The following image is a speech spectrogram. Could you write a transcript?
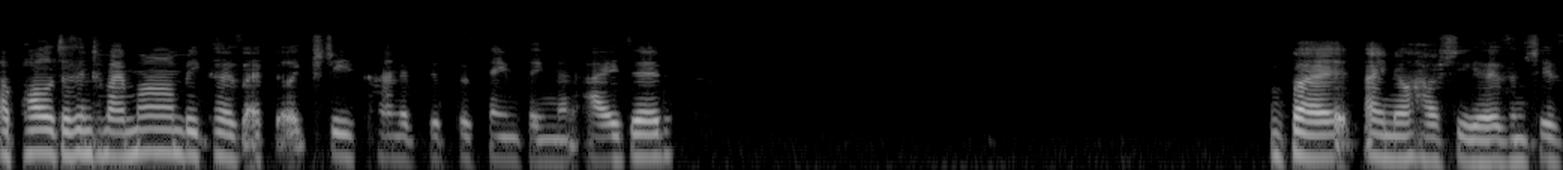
apologizing to my mom because I feel like she kind of did the same thing that I did. But I know how she is and she's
